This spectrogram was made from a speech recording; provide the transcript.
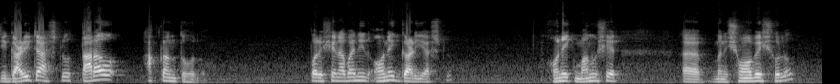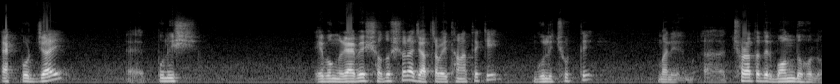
যে গাড়িটা আসলো, তারাও আক্রান্ত হলো। পরে সেনাবাহিনীর অনেক গাড়ি আসলো। অনেক মানুষের মানে সমাবেশ হলো। এক পর্যায়ে পুলিশ এবং র্যাবের সদস্যরা যাত্রাবাড়ি থানা থেকে গুলি ছুটতে মানে ছড়া তাদের বন্ধ হলো।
